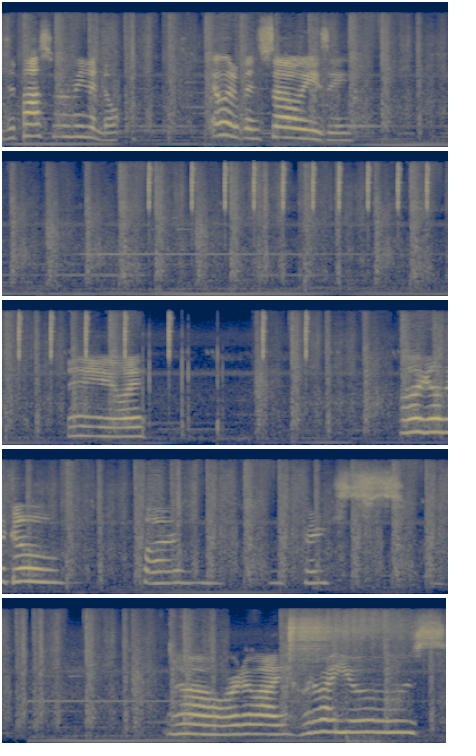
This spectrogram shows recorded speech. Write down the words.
Is it possible for me to know? It would have been so easy. Anyway. Oh, I gotta go find first. Oh, where do I, where do I use?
